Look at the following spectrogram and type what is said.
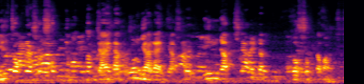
নীল চক্রের আসলে শক্তিমত্তার জায়গা কোন জায়গায়? যে আসলে দিন যাচ্ছে আর এটা দর্শকটা পাচ্ছে।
